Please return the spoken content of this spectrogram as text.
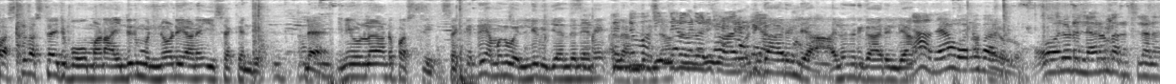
ഫസ്റ്റ് ഫസ്റ്റ് ആയിട്ട് പോകുമ്പോൾ അതിന്റെ ഒരു മുന്നോടിയാണ് ഈ സെക്കൻഡ് അല്ലെ? ഇനിയുള്ളതാണ് ഫസ്റ്റ് സെക്കൻഡ് നമുക്ക് വലിയ വിജയം തന്നെയാണ്. ഒരു കാര്യമില്ല. അതിലൊന്നും ഒരു കാര്യമില്ല. ഓരോട് എല്ലാവരും പറഞ്ഞിട്ടാണ്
